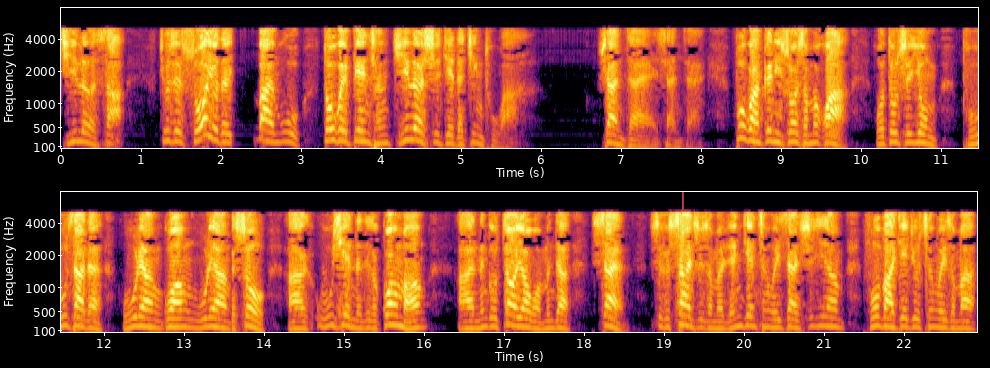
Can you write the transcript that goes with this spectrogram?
极乐刹，就是所有的万物都会变成极乐世界的净土啊！善哉善哉，不管跟你说什么话，我都是用菩萨的无量光、无量寿啊、无限的这个光芒啊，能够照耀我们的善。这个善是什么？人间称为善，实际上佛法界就称为什么？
